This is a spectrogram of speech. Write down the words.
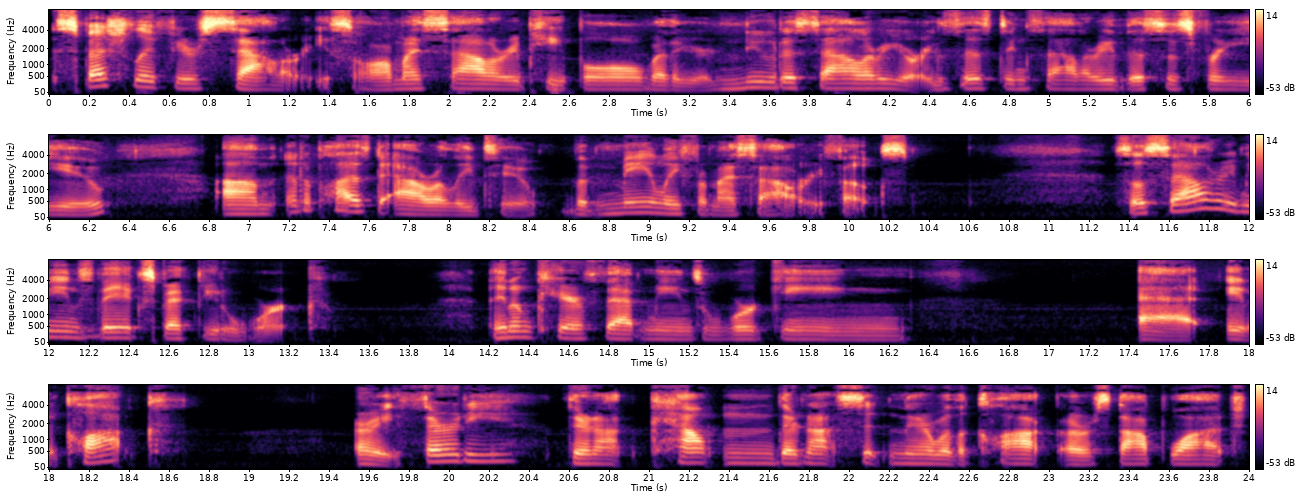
especially if you're salary. So, all my salary people, whether you're new to salary or existing salary, this is for you. Um, it applies to hourly too, but mainly for my salary folks. So, salary means they expect you to work. They don't care if that means working at 8 o'clock or 8.30 they're not counting they're not sitting there with a clock or a stopwatch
